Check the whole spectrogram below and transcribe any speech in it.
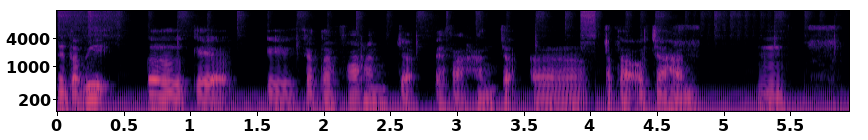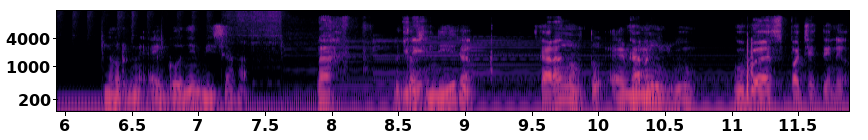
Eh tapi eh, kayak kayak kata Farhan cak eh Farhan cak eh, kata Ocahan. Hmm. Nurunin egonya bisa nggak? Nah, gini, tahu sendiri. Sekarang waktu sekarang gue gue bahas Pochettino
